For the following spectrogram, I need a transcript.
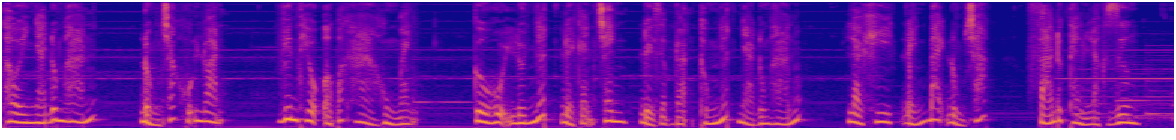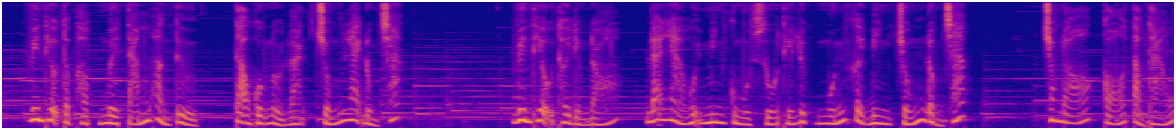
Thời nhà Đông Hán, đồng chắc hỗn loạn, viên thiệu ở Bắc Hà hùng mạnh. Cơ hội lớn nhất để cạnh tranh để dập đoạn thống nhất nhà Đông Hán là khi đánh bại đồng trác, phá được thành Lạc Dương. Viên thiệu tập hợp 18 hoàng tử, tạo cuộc nổi loạn chống lại đồng trác. Viên thiệu thời điểm đó đã là hội minh của một số thế lực muốn khởi binh chống đồng trác. Trong đó có tào tháo.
